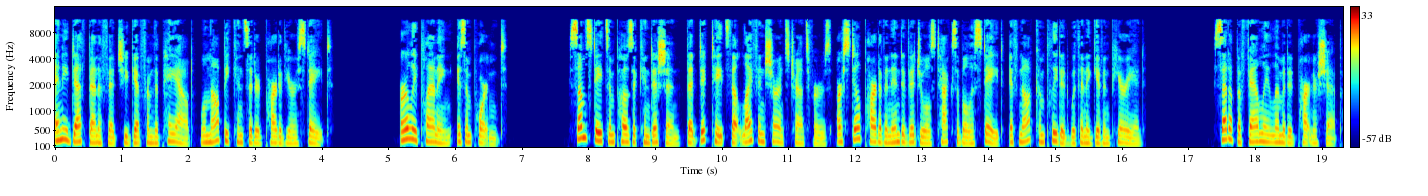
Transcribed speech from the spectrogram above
any death benefits you get from the payout will not be considered part of your estate. Early planning is important. Some states impose a condition that dictates that life insurance transfers are still part of an individual's taxable estate if not completed within a given period. Set up a family limited partnership.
